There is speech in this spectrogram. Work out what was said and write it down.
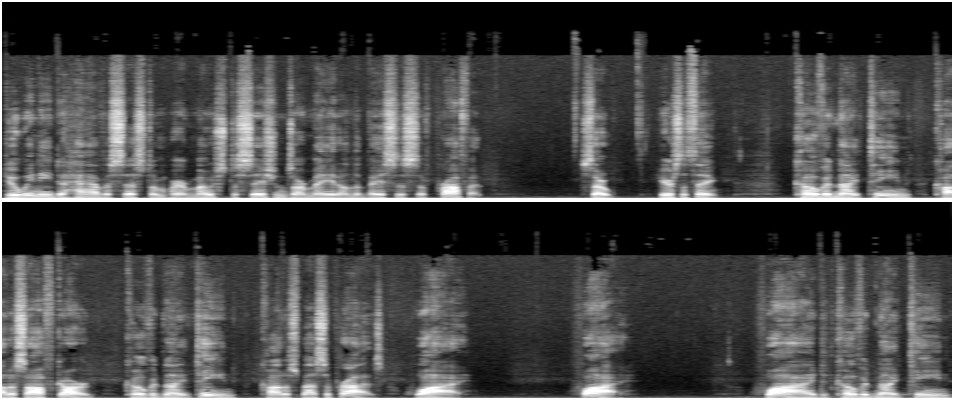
Do we need to have a system where most decisions are made on the basis of profit? So here's the thing COVID 19 caught us off guard. COVID 19 caught us by surprise. Why? Why? Why did COVID 19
